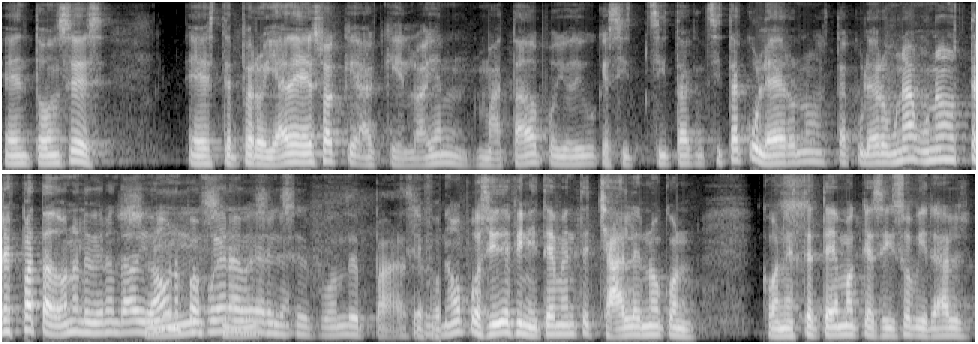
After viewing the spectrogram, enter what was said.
Entonces, este, pero ya de eso a que, a que lo hayan matado, pues yo digo que sí, sí, está, sí está culero, ¿no? Está culero. Una, unos tres patadones le hubieran dado y vámonos para afuera, verga. sí, se fue de. No, pues sí, definitivamente chale, ¿no? Con, con este tema que se hizo viral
